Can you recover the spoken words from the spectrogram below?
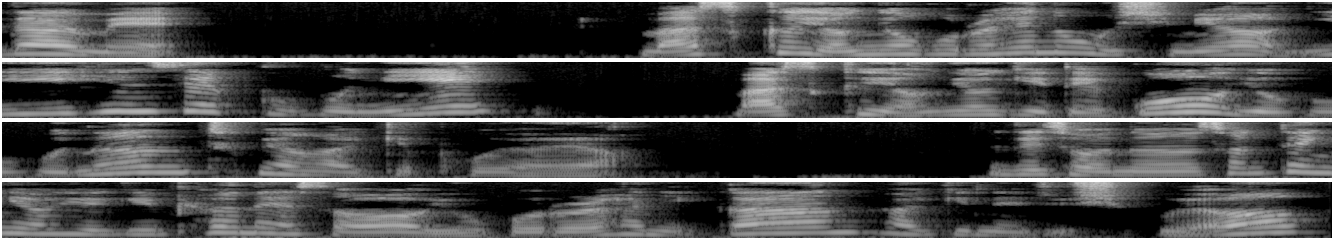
그 다음에 마스크 영역으로 해 놓으시면 이 흰색 부분이 마스크 영역이 되고 이 부분은 투명하게 보여요. 근데 저는 선택 영역이 편해서 요거를 하니까 확인해 주시고요.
